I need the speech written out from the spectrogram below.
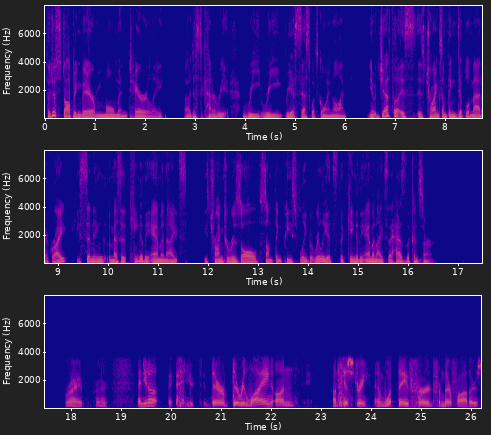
So just stopping there momentarily, uh, just to kind of re, re re reassess what's going on. You know, Jephthah is is trying something diplomatic, right? He's sending the message, King of the Ammonites. He's trying to resolve something peacefully, but really, it's the King of the Ammonites that has the concern. Right, right. And you know, they're they're relying on on history and what they've heard from their fathers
